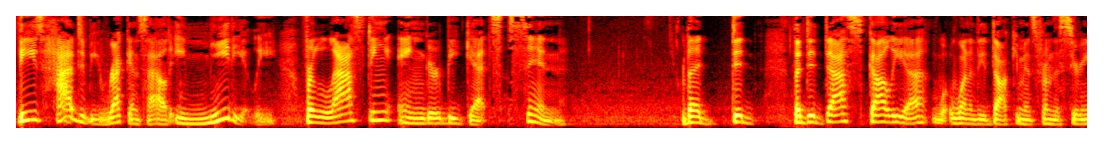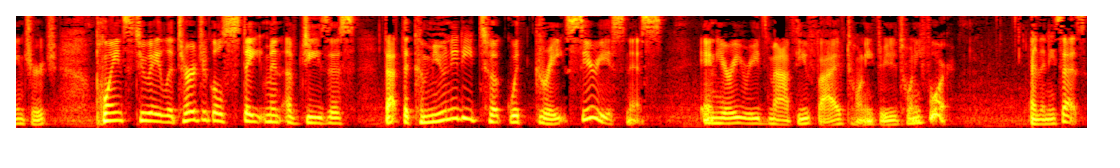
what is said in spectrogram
These had to be reconciled immediately, for lasting anger begets sin. The did the Didaskalia, one of the documents from the Syrian church, points to a liturgical statement of Jesus that the community took with great seriousness. And here he reads Matthew 5, 23 to 24. And then he says,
